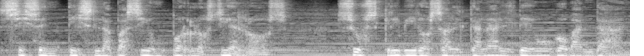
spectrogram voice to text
Si sentís la pasión por los hierros, suscribiros al canal de Hugo Bandán.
